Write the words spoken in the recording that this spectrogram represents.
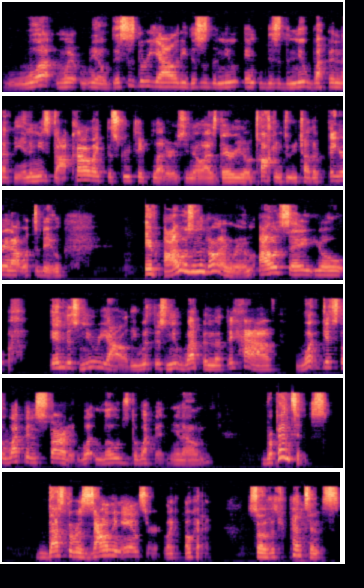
what went, you know this is the reality this is the new this is the new weapon that the enemy's got kind of like the Screwtape Letters you know as they're you know talking to each other figuring out what to do if i was in the drawing room i would say you know in this new reality with this new weapon that they have what gets the weapon started? What loads the weapon you know? Repentance. That's the resounding answer. Like okay so if it's repentance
